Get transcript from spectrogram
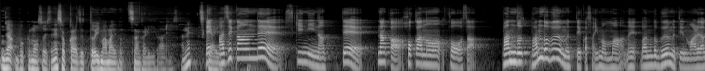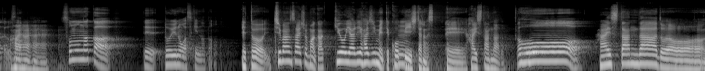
うん。じゃあ、僕もそうですね。そこからずっと今までのつながりがありますかね。付き合い、。えアジカンで好きになって、なんか他の、こうさ、バンド、バンドブームっていうかさ、今まあね、バンドブームっていうのもあれだけどさ、はいはいはいはい。その中でどういうのが好きになったの？えっと、一番最初、まあ、楽器をやり始めてコピーしたのが、えーハイスタンダード。おーハイスタンダード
